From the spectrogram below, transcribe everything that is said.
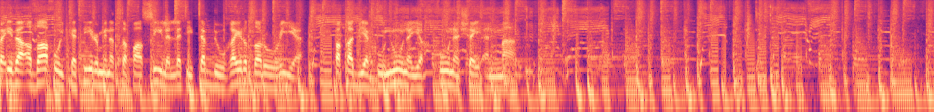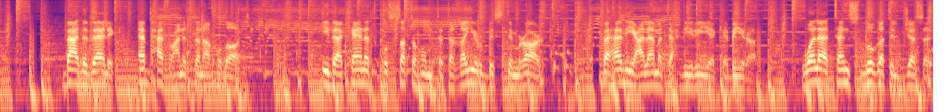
فإذا أضافوا الكثير من التفاصيل التي تبدو غير ضرورية، فقد يكونون يخفون شيئاً ما. بعد ذلك، أبحث عن التناقضات. إذا كانت قصتهم تتغير باستمرار، فهذه علامة تحذيرية كبيرة. ولا تنس لغة الجسد.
